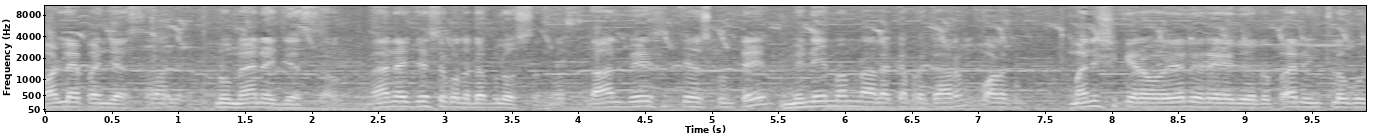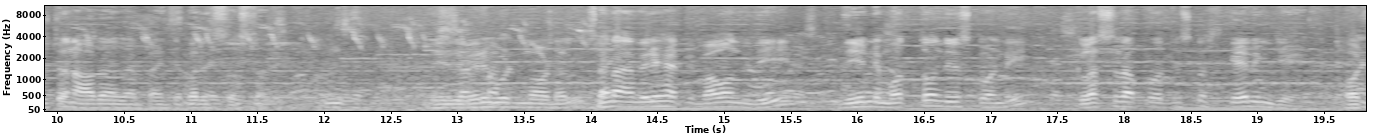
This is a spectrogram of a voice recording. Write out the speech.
వాళ్ళే పని చేస్తారు. వాళ్ళే. నువ్వు మేనేజ్ చేస్తావు. మేనేజ్ చేస్తే కొంత డబ్బులు వస్తుంది. దాన్ని బేస్ చేసుకుంటే మినిమం నా లెక్క ప్రకారం వాళ్ళకు మనిషికి ఇరవై వేలు ఇరవై ఐదు వేల రూపాయలు ఇంట్లో కూర్చొని ఆదాయం సంపాదించే పరిస్థితి వస్తుంది. ఇది very good model very happy బాగుంది దీన్ని మొత్తం తీసుకోండి. क्लस्टर अप्रोच जिसको स्केलिंग जो है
